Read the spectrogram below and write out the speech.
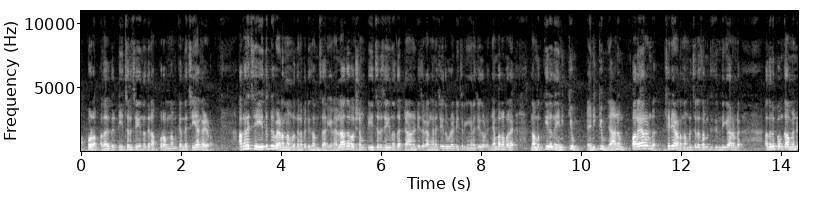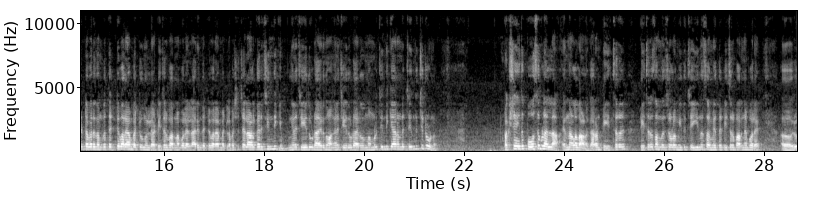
അപ്പുറം അതായത് ടീച്ചർ ചെയ്യുന്നതിനപ്പുറം നമുക്ക് എന്താ ചെയ്യാൻ കഴിയണം? അങ്ങനെ ചെയ്തിട്ട് വേണം നമ്മൾ ഇതിനെപ്പറ്റി സംസാരിക്കാൻ. അല്ലാതെ പക്ഷം ടീച്ചർ ചെയ്യുന്ന തെറ്റാണ് ടീച്ചർക്ക് അങ്ങനെ ചെയ്തുകൂടെ ടീച്ചർക്ക് ഇങ്ങനെ ചെയ്തുകൂടെ. ഞാൻ പറഞ്ഞ പോലെ നമുക്കിരുന്ന് എനിക്കും എനിക്കും ഞാനും പറയാറുണ്ട്. ശരിയാണ് നമ്മൾ ചില സമയത്ത് ചിന്തിക്കാറുണ്ട്. അതിലിപ്പം കമന്റ് ഇട്ടവരെ നമുക്ക് തെറ്റ് പറയാൻ പറ്റുന്നില്ല. ടീച്ചർ പറഞ്ഞ പോലെ എല്ലാവരും തെറ്റ് പറയാൻ പറ്റില്ല. പക്ഷെ ചില ആൾക്കാർ ചിന്തിക്കും. ഇങ്ങനെ ചെയ്തുകൂടായിരുന്നു അങ്ങനെ ചെയ്തുകൂടായിരുന്നു നമ്മൾ ചിന്തിക്കാറുണ്ട് ചിന്തിച്ചിട്ടുമുണ്ട്. പക്ഷേ ഇത് പോസിബിൾ അല്ല എന്നുള്ളതാണ്. കാരണം ടീച്ചർ ടീച്ചറെ സംബന്ധിച്ചോളം ഇത് ചെയ്യുന്ന സമയത്ത് ടീച്ചർ പറഞ്ഞ പോലെ ഒരു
